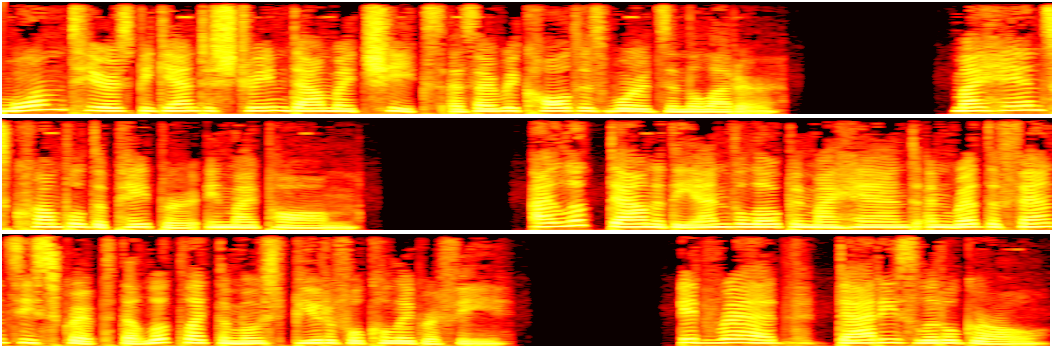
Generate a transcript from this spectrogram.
Warm tears began to stream down my cheeks as I recalled his words in the letter. My hands crumpled the paper in my palm. I looked down at the envelope in my hand and read the fancy script that looked like the most beautiful calligraphy. It read, Daddy's little girl.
